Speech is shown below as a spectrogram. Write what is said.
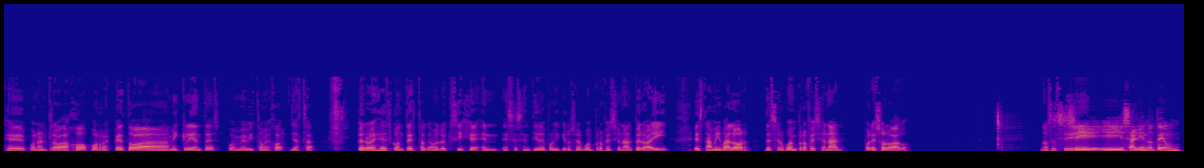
que bueno, el trabajo, por respeto a mis clientes, pues me he visto mejor, ya está. Pero es el contexto que me lo exige en ese sentido y porque quiero ser buen profesional. Pero ahí está mi valor de ser buen profesional. Por eso lo hago. No sé si. Sí, y saliéndote un,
